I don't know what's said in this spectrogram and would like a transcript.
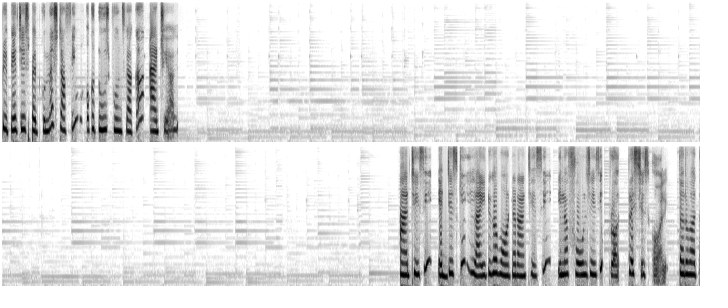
ప్రిపేర్ చేసి పెట్టుకున్న స్టఫింగ్ ఒక టూ స్పూన్స్ దాకా యాడ్ చేయాలి. యాడ్ చేసి ఎడ్జెస్కి లైట్గా వాటర్ యాడ్ చేసి ఇలా ఫోల్డ్ చేసి ప్రెస్ చేసుకోవాలి. తర్వాత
